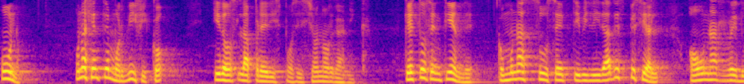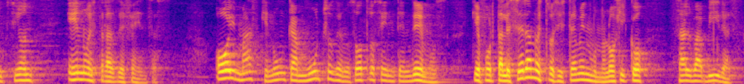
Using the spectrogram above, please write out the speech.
Uno, un agente morbífico y dos, la predisposición orgánica. Que esto se entiende como una susceptibilidad especial o una reducción en nuestras defensas. Hoy más que nunca muchos de nosotros entendemos que fortalecer a nuestro sistema inmunológico salva vidas.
